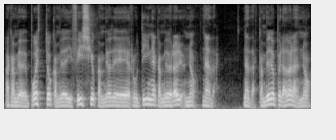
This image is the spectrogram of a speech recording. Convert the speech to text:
¿Ha cambiado de puesto? ¿Cambiado de edificio? ¿Cambiado de rutina? ¿Cambiado de horario? No, nada. Nada. ¿Cambió de operadora? No.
